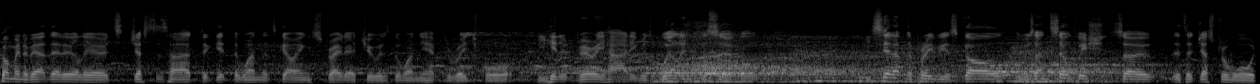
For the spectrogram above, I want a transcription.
comment about that earlier. It's just as hard to get the one that's going straight at you as the one you have to reach for. He hit it very hard. He was well into the circle. He set up the previous goal. He was unselfish, so there's a just reward.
